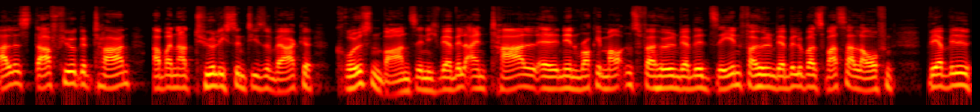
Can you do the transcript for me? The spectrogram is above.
alles dafür getan, aber natürlich sind diese Werke größenwahnsinnig. Wer will ein Tal äh, in den Rocky Mountains verhüllen? Wer will Seen verhüllen? Wer will übers Wasser laufen? Wer will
